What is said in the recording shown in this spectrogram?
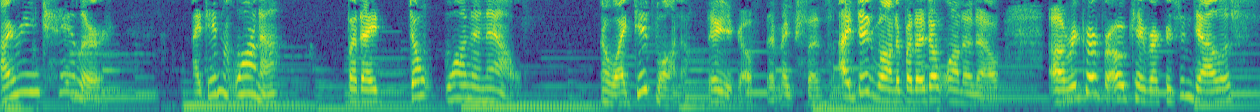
Irene Taylor. I didn't wanna, but I don't wanna now. No, I did wanna. There you go. That makes sense. I did wanna, but I don't wanna now. Uh, record for Okeh Records in Dallas,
